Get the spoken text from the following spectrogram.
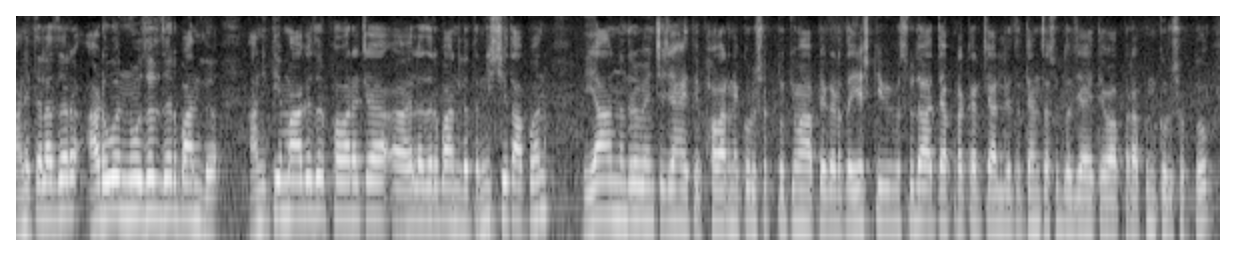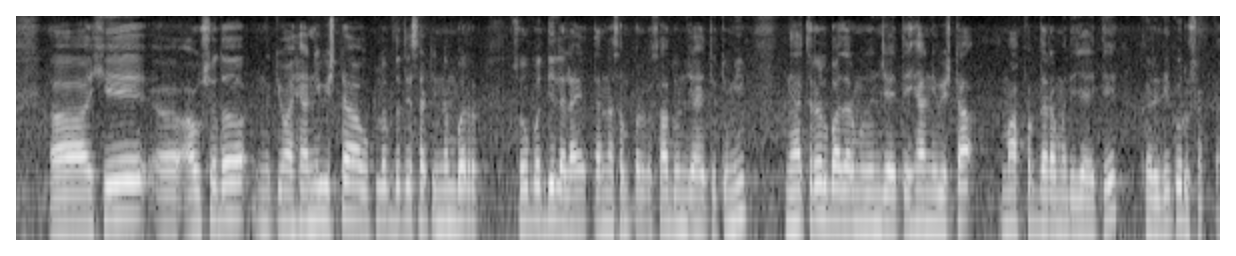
आणि त्याला जर आडवं नोझल जर बांधलं आणि ते मागं जर फवाराच्या ह्याला जर बांधलं तर निश्चित आपण या अन्नद्रव्यांचे जे आहे ते फवारण्या करू शकतो किंवा आपल्याकडे आता एस टी बी सुद्धा त्या प्रकारचे आले तर त्यांचासुद्धा जे आहे ते वापर आपण करू शकतो. हे औषधं किंवा ह्या निविष्ठा उपलब्धतेसाठी नंबर सोबत दिलेला आहे. त्यांना संपर्क साधून जे आहे ते तुम्ही नॅचरल बाजारमधून जे आहे ते ह्या निविष्ठा माफक दरामध्ये जे आहे ते खरेदी करू शकता.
